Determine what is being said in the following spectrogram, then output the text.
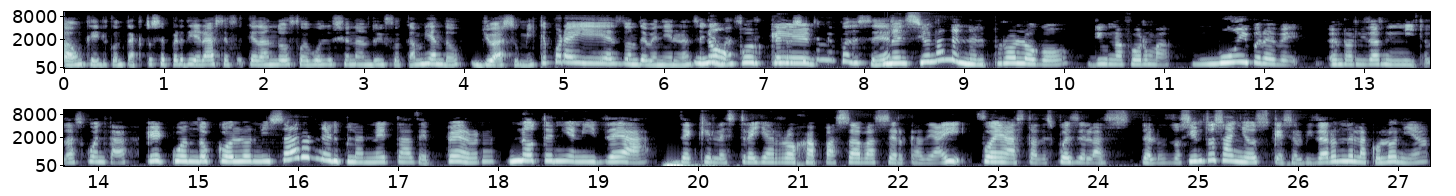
aunque el contacto se perdiera, se fue quedando, fue evolucionando y fue cambiando. Yo asumí que por ahí es donde venía el No, lanzallamas. porque pero sí también puede ser. mencionan en el prólogo de una forma muy breve, en realidad ni te das cuenta, que cuando colonizaron el planeta de Pern no tenían idea de que la estrella roja pasaba cerca de ahí. Fue hasta después de las de los 200 años que se olvidaron de la colonia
